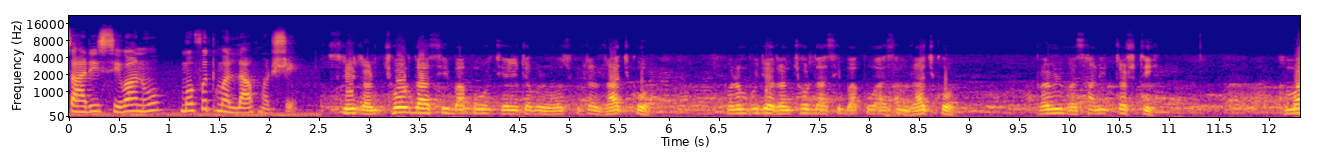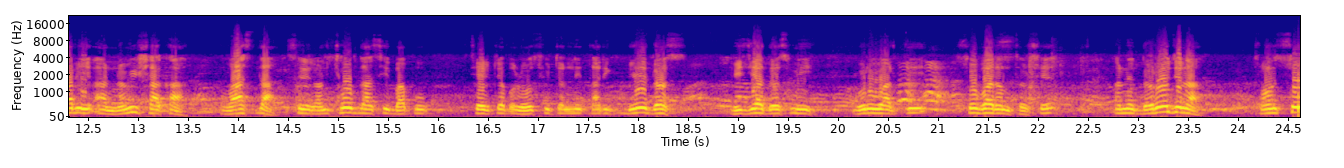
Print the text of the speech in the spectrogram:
સારી સેવાનો મફતમાં લાભ મળશે. શ્રી રણછોડદાસી બાપુ ચેરિટેબલ હોસ્પિટલ, રાજકોટ. પરમ પૂજ્ય રણછોડદાસી બાપુ આશ્રમ, રાજકોટ. પ્રવીણ વસાણી ટ્રસ્ટી. અમારી આ નવી શાખા વાસદા શ્રી રણછોડદાસી બાપુ ચેરિટેબલ હોસ્પિટલની તારીખ બે દસ વિજયાદશમી ગુરુવારથી શુભારંભ થશે અને દરરોજના ત્રણસો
